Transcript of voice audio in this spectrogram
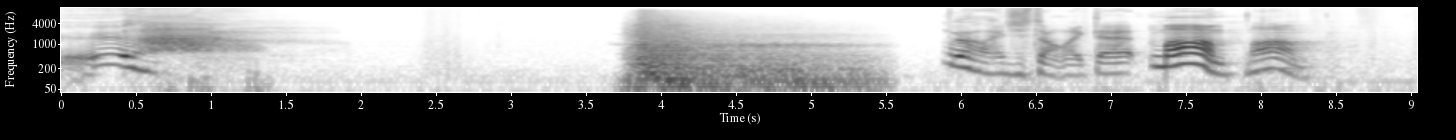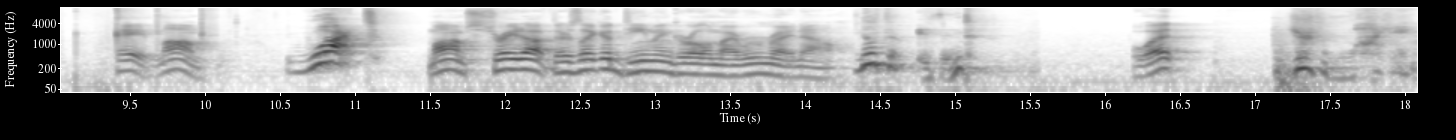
Oh, I just don't like that. Mom! Mom! Hey, Mom. What? Mom, straight up, there's like a demon girl in my room right now. No, there isn't. What? You're lying.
